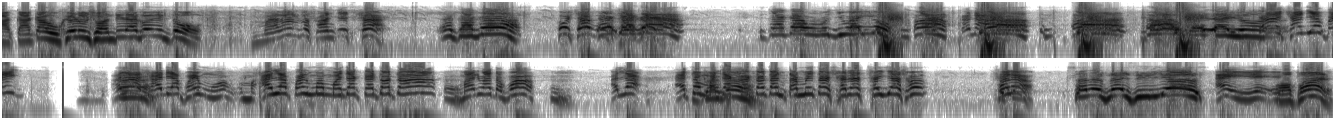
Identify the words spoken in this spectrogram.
આ કાકા ઉખેડું શાંતિ રાખો એક તો. મારે તો શાંતિ છે. એ કાકા! ઓ સાહેબ એ કાકા! કાકા હું જીવાઈ ગયો. આ આ આ ઉખેડાઈ ગયો હા સાડિયા ભાઈ! અલ્યા સાડિયા ભાઈ અલ્યા પણ હું મજાક કરતો તો મારી વાત હો અલ્યા આ તો મજાક કરતો તો ને તમે તો સરસ થઈ ગયા છો. સરસ. સરસ નહીં સિરિયસ આ ઓફર!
